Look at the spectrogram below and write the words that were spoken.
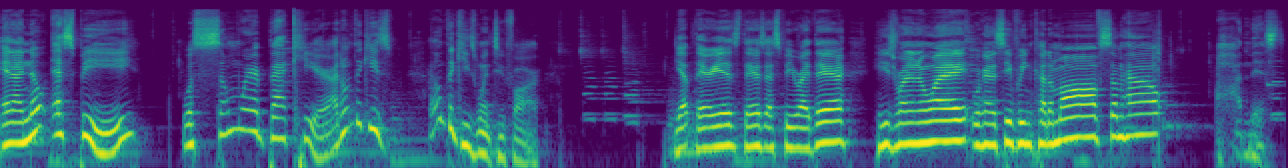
And I know SB was somewhere back here. I don't think he's, I don't think he's went too far. Yep, there he is. There's SB right there. He's running away. We're gonna see if we can cut him off somehow. Oh, I missed.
